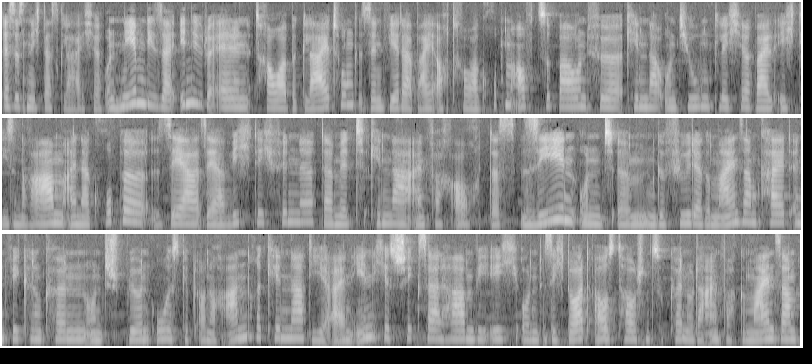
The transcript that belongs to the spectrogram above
es ist nicht das Gleiche. Und neben dieser individuellen Trauerbegleitung sind wir dabei, auch Trauergruppen aufzubauen für Kinder und Jugendliche, weil ich diesen Rahmen einer Gruppe sehr, sehr wichtig finde, damit Kinder einfach auch das sehen und ähm, ein Gefühl der Gemeinsamkeit entwickeln können und spüren, oh, es gibt auch noch andere Kinder, die ein ähnliches Schicksal haben wie ich und sich dort austauschen zu können oder einfach gemeinsam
